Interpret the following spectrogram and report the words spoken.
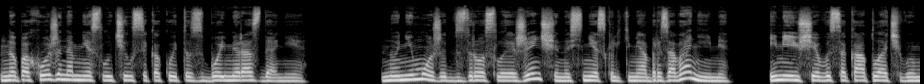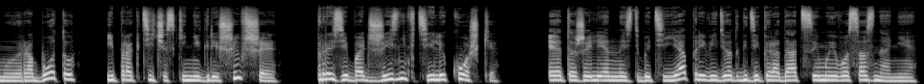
но, похоже, на мне случился какой-то сбой мироздания. Но не может взрослая женщина с несколькими образованиями, имеющая высокооплачиваемую работу и практически не грешившая, прозябать жизнь в теле кошки. Эта же ленность бытия приведет к деградации моего сознания.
